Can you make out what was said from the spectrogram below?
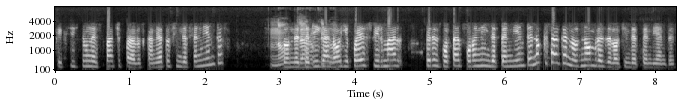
que existe un espacio para los candidatos independientes? donde te digan, oye, puedes firmar, quieres votar por un independiente, no que salgan los nombres de los independientes,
